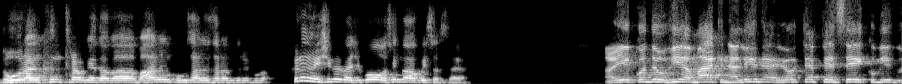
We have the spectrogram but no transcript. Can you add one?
노란 큰 트럭에다가 많은 공사하는 사람들을 보고 그런 의식을 가지고 생각하고 있었어요. Aí, quando eu vi a máquina ali, né, eu até pensei comigo,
